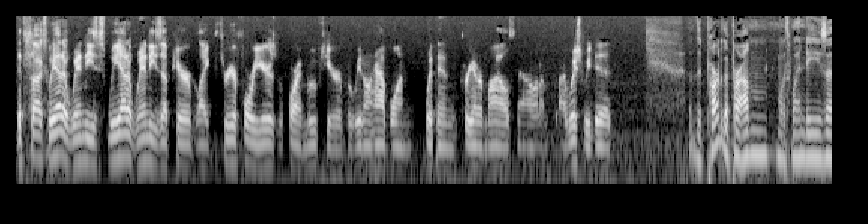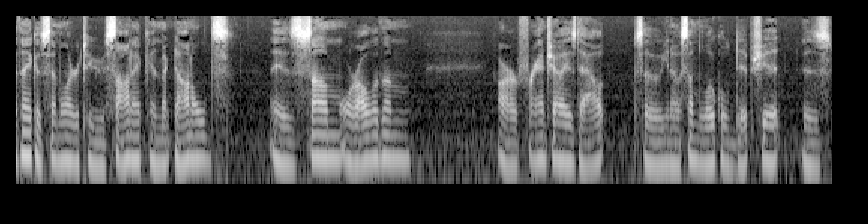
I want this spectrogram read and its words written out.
It sucks. We had a Wendy's. We had a Wendy's up here like three or four years before I moved here, but we don't have one within 300 miles now, and I'm, I wish we did. The part of the problem with Wendy's, I think, is similar to Sonic and McDonald's, is some or all of them are franchised out. So, you know, some local dipshit is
